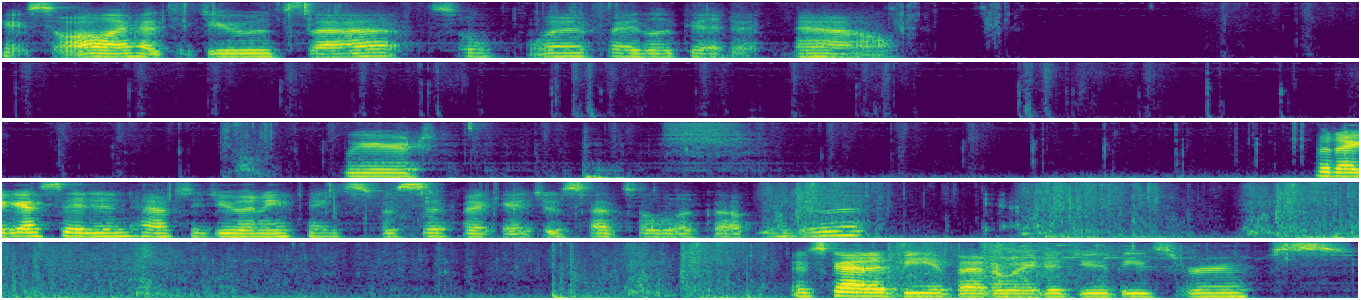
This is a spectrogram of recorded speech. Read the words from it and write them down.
Okay, so all I had to do was that. So what if I look at it now? Weird. But I guess I didn't have to do anything specific, I just had to look up and do it. Yeah. There's gotta be a better way to do these roofs.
